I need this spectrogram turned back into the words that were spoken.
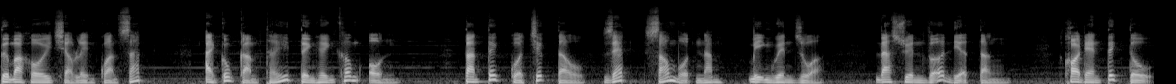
Tư Ma Khôi trèo lên quan sát. Anh cũng cảm thấy tình hình không ổn. Tàn tích của chiếc tàu Z615 bị nguyên rủa, đã xuyên vỡ địa tầng. Khói đen tích tụ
